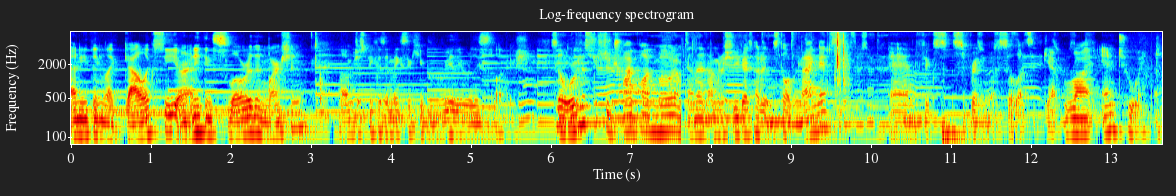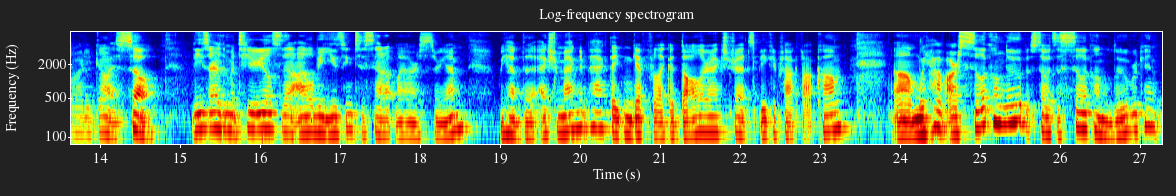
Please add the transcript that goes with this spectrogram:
anything like Galaxy or anything slower than Martian, um, just because it makes the cube really, really sluggish. So we're gonna switch to tripod mode, and then I'm gonna show you guys how to install the magnets and fix spring noise. So let's get right into it. Alrighty guys, so these are the materials that I will be using to set up my RS3M. We have the extra magnet pack that you can get for like a dollar extra at speedcubeshop.com. Um, we have our silicone lube, so it's a silicone lubricant.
